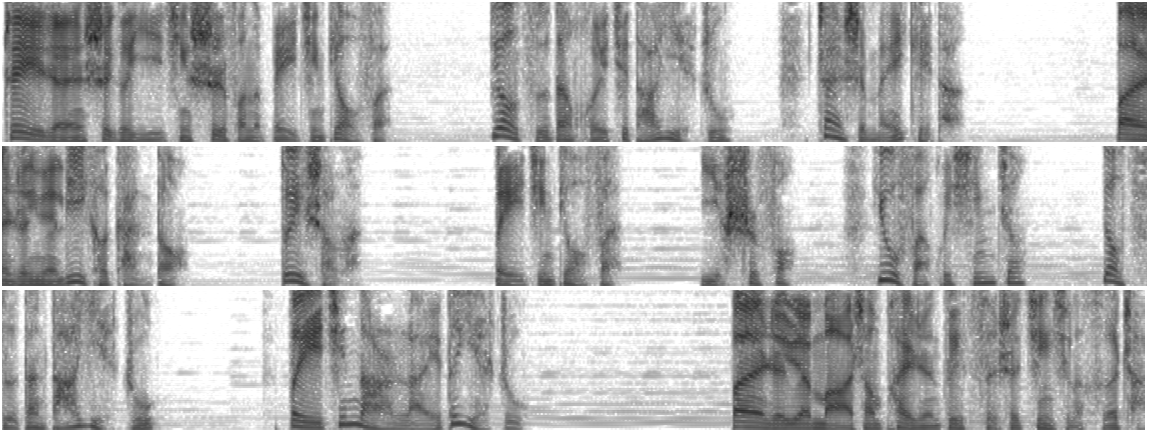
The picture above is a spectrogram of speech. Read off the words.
这人是个已经释放的北京调犯，要子弹回去打野猪，战士没给他。办案人员立刻赶到，对上了，北京调犯已释放，又返回新疆，要子弹打野猪，北京哪来的野猪？办案人员马上派人对此事进行了核查。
